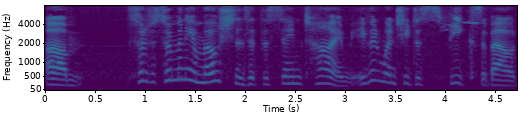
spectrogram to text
Um, sort of so many emotions at the same time. Even when she just speaks about,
